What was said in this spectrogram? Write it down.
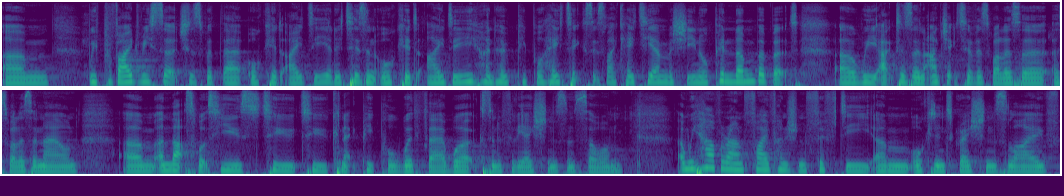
Um, we provide researchers with their ORCID ID, and it is an ORCID ID. I know people hate it because it's like ATM machine or PIN number, but uh, we act as an adjective as well as a, as well as a noun. Um, and that's what's used to, to connect people with their works and affiliations and so on. And we have around 550 um, ORCID integrations live.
